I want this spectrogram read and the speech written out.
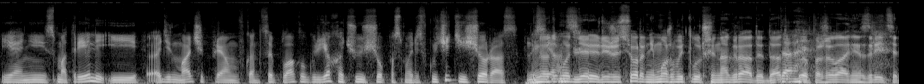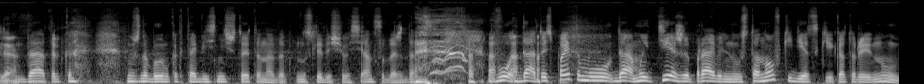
и они смотрели, и один мальчик прям в конце плакал, говорю, я хочу еще посмотреть, включите еще раз. Ну, я думаю, для режиссера не может быть лучшей награды, да, да. такое пожелание зрителя. Да, только нужно было им как-то объяснить, что это надо ну, следующего сеанса дождаться. Вот, да, то есть поэтому, да, мы те же правильные установки детские, которые, ну,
